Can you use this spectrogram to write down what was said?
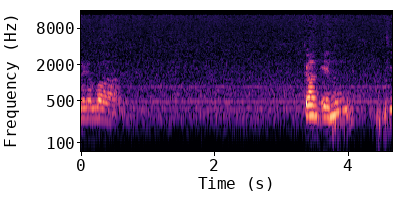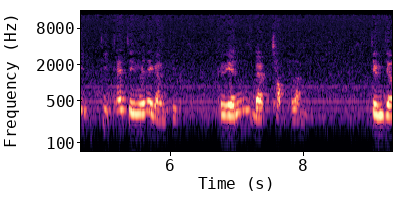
นะครับว่า การเห็นที่ที่แท้จริงไม่ใช่การคิด คือเห็นแบบฉับพลัน จึงจะ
